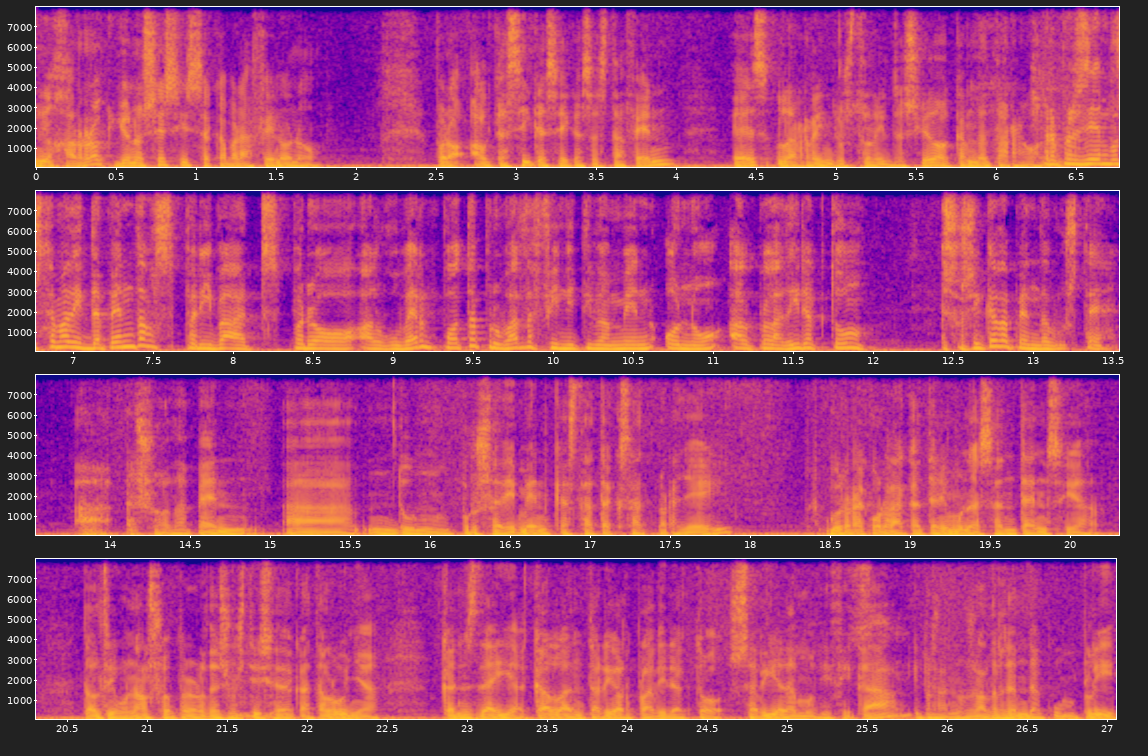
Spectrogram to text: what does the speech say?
El Hard Rock jo no sé si s'acabarà fent o no. Però el que sí que sé que s'està fent és la reindustrialització del Camp de Tarragona. Però, president, vostè m'ha dit, depèn dels privats, però el govern pot aprovar definitivament o no el pla director. Això sí que depèn de vostè. Uh, això depèn uh, d'un procediment que està taxat per llei. Vull recordar que tenim una sentència del Tribunal Superior de Justícia de Catalunya que ens deia que l'anterior pla director s'havia de modificar i, per tant, nosaltres hem de complir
